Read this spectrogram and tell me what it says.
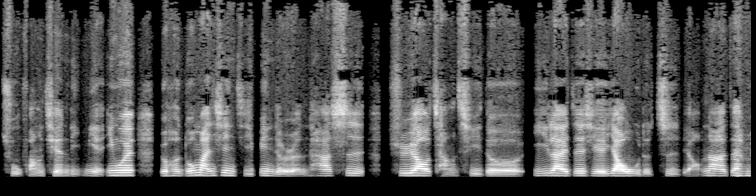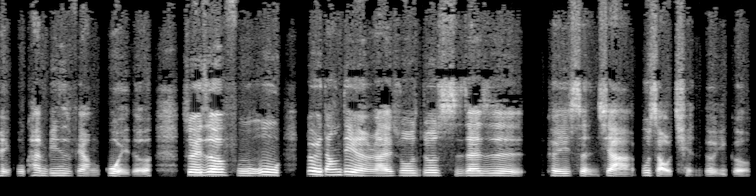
处方签里面，因为有很多慢性疾病的人，他是需要长期的依赖这些药物的治疗。那在美国看病是非常贵的，所以这个服务对当地人来说，就实在是可以省下不少钱的一个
